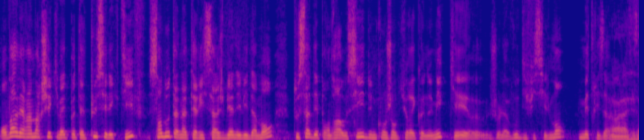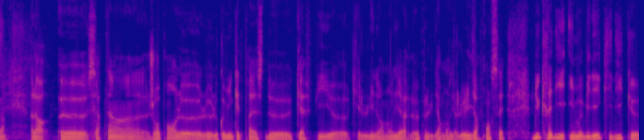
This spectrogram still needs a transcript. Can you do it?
on va vers un marché qui va être peut-être plus sélectif, sans doute un atterrissage, bien évidemment. Tout ça dépendra aussi d'une conjoncture économique qui est, euh, je l'avoue, difficilement maîtrisable. Voilà, c'est ça. Alors, euh, certains, je reprends le, communiqué de presse de CAFPI, qui est le leader mondial, le leader mondial, le leader français du crédit immobilier, qui dit que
